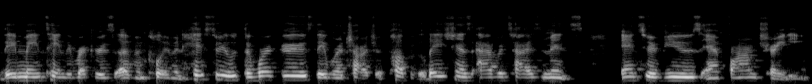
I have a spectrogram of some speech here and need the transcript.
they maintained the records of employment history with the workers. They were in charge of public relations, advertisements, interviews, and farm training.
